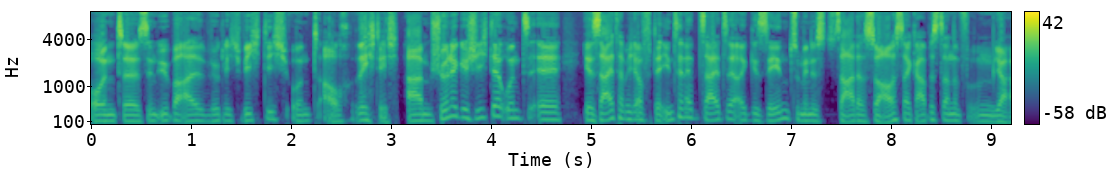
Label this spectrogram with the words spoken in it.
und äh, sind überall wirklich wichtig und auch richtig. Ähm, schöne Geschichte und äh, ihr seid, habe ich auf der Internetseite gesehen, zumindest sah das so aus, da gab es dann ja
